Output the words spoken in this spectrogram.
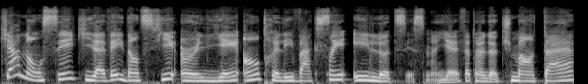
qui a annoncé qu'il avait identifié un lien entre les vaccins et l'autisme. Il avait fait un documentaire,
